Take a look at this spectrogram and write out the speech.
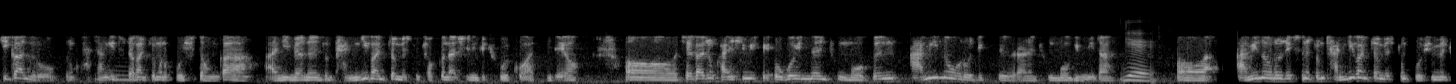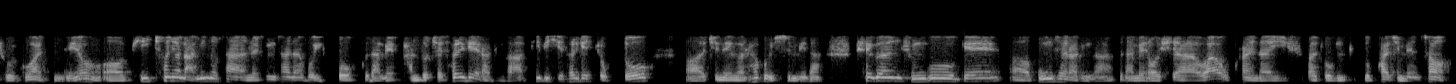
기간으로 좀 장기 투자 관점으로 보시던가 아니면은 좀 단기 관점에서 좀 접근하시는 게 좋을 것 같은데요. 어, 제가 좀 관심 있게 보고 있는 종목은 아미노로직스라는 종목입니다. 예. 어, 아미노로직스는 좀 단기 관점에서 좀 보시면 좋을 것 같은데요. 어, 비천연 아미노산을 생산하고 있고 그다음에 반도체 설계라든가 PBC 설계 쪽도 어, 진행을 하고 있습니다. 최근 중국의 어, 봉쇄라든가 그다음에 러시아와 우크라이나의 이슈가 좀 높아지면서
